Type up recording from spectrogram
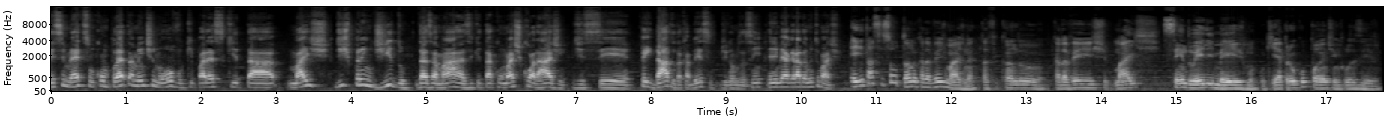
Esse Madison completamente novo, que parece que tá mais desprendido das amarras e que tá com mais coragem de ser peidado da cabeça, digamos assim, ele me agrada muito mais. Ele tá se soltando cada vez mais, né? Tá ficando cada vez mais sendo ele mesmo, o que é preocupante, inclusive.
